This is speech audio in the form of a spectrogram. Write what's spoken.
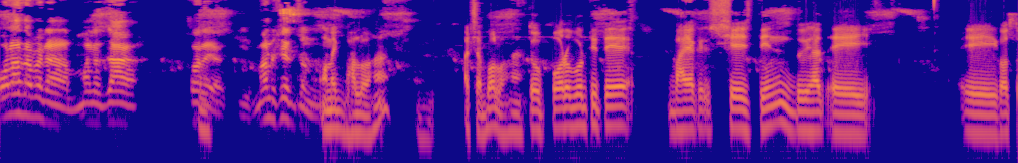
বলা যাবে না মানে যা করে আর কি মানুষের জন্য। অনেক ভালো হ্যাঁ? আচ্ছা বলো হ্যাঁ। তো পরবর্তীতে ভাইয়াকে শেষ দিন দুই হাজার এই এই গত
